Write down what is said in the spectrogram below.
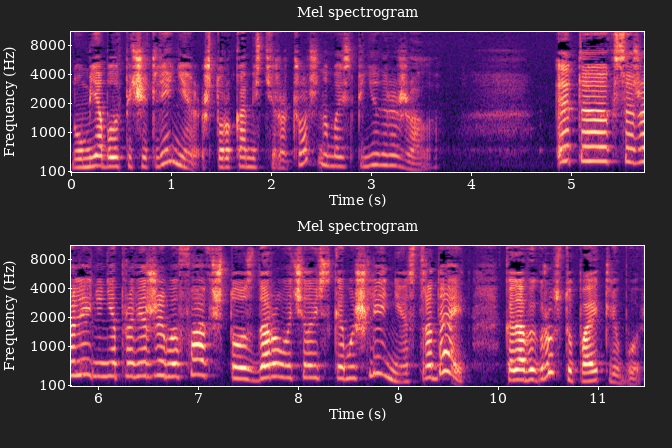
но у меня было впечатление, что рука мистера Джорджа на моей спине дрожала. Это, к сожалению, неопровержимый факт, что здоровое человеческое мышление страдает, когда в игру вступает любовь.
